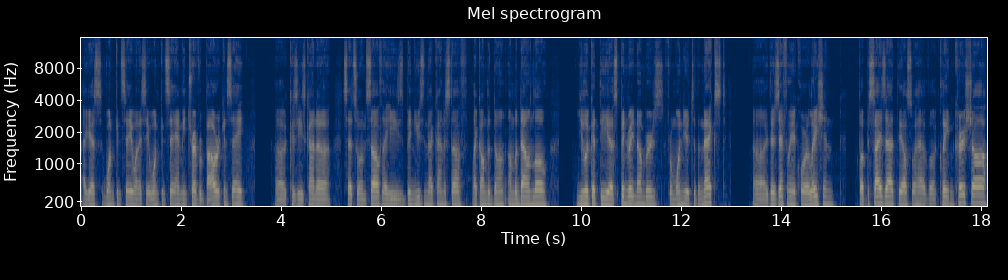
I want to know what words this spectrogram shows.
I guess one can say when I say one can say, I mean Trevor Bauer can say because he's kind of said so himself that he's been using that kind of stuff like on the down on the down low. You look at the uh, spin rate numbers from one year to the next. Uh, there's definitely a correlation, but besides that, they also have uh, Clayton Kershaw.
